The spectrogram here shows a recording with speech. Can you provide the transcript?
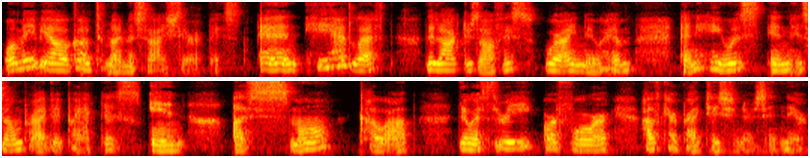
well, maybe I'll go to my massage therapist. And he had left the doctor's office where I knew him and he was in his own private practice in a small co-op. There were three or four healthcare practitioners in there.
